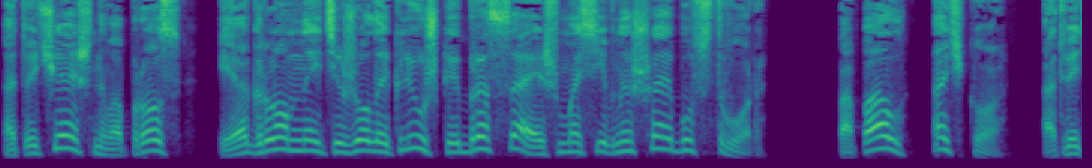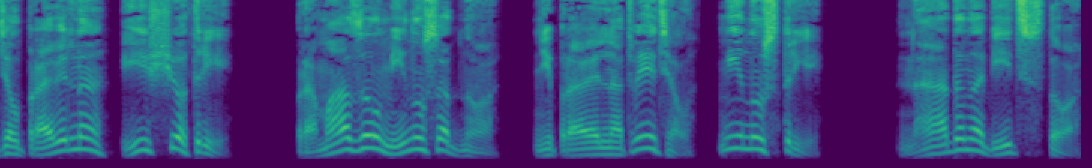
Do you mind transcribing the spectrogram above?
Отвечаешь на вопрос и огромной тяжелой клюшкой бросаешь массивную шайбу в створ. Попал — очко. Ответил правильно — еще три. Промазал — минус одно. Неправильно ответил — минус три. Надо набить сто.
